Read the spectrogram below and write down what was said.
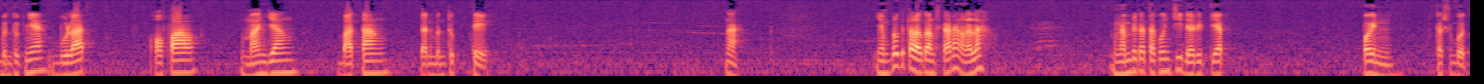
bentuknya bulat, oval, memanjang, batang, dan bentuk T. Nah, yang perlu kita lakukan sekarang adalah mengambil kata kunci dari tiap poin tersebut.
